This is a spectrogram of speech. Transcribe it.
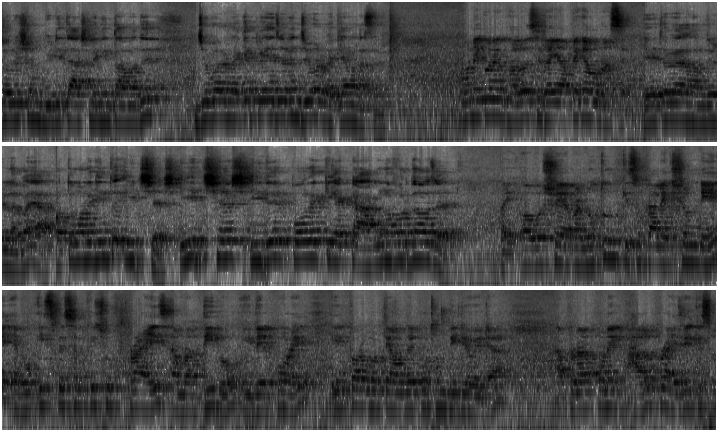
সলিউশন বিডিতে আসলে কিন্তু আমাদের জুবার ভাইকে পেয়ে যাবেন। জুবার ভাই কেমন আছেন? অনেক অনেক ভালো আছি ভাই আপনি কেমন আছেন? এই তো ভাই আলহামদুলিল্লাহ। ভাইয়া বর্তমানে কিন্তু ঈদ শেষ। ঈদ শেষ ঈদের পরে কি একটা আগুন অফার দেওয়া যায়? ভাই অবশ্যই আমরা নতুন কিছু কালেকশন নিয়ে এবং স্পেশাল কিছু প্রাইস আমরা দিব ঈদের পরে। ঈদ পরবর্তী আমাদের প্রথম ভিডিও এটা। আপনারা অনেক ভালো প্রাইসে কিছু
